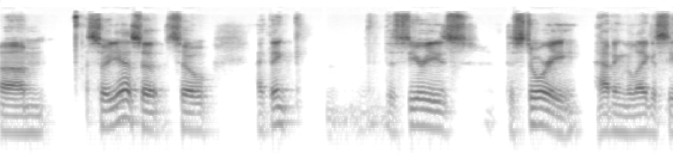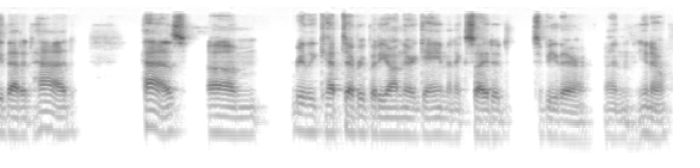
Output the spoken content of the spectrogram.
um so yeah so so i think the series the story having the legacy that it had has um really kept everybody on their game and excited to be there and you know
